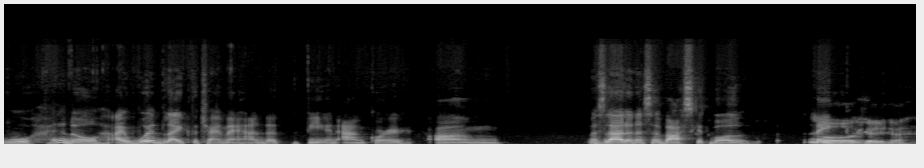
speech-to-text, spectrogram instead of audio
Ooh, I don't know. I would like to try my hand at being an anchor. Um, mas lalo na sa basketball. Like, oh, okay, yeah.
